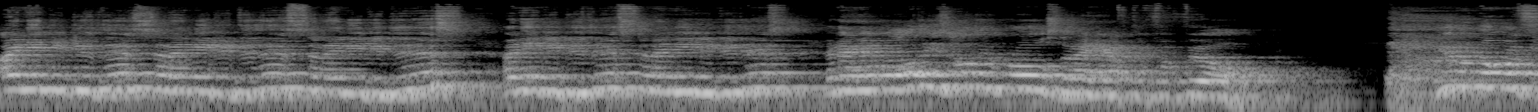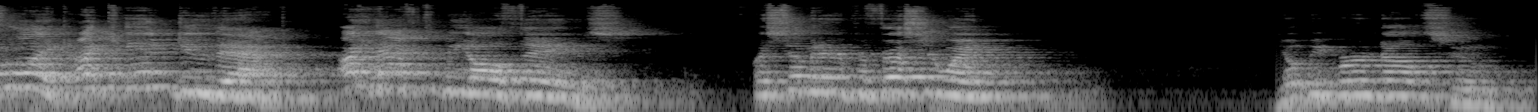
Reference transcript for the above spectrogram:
I need to do this, and I need to do this, and I need to do this, I need to do this, and I need to do this, and I have all these other roles that I have to fulfill. You don't know what it's like. I can't do that. I have to be all things. My seminary professor went, You'll be burned out soon.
